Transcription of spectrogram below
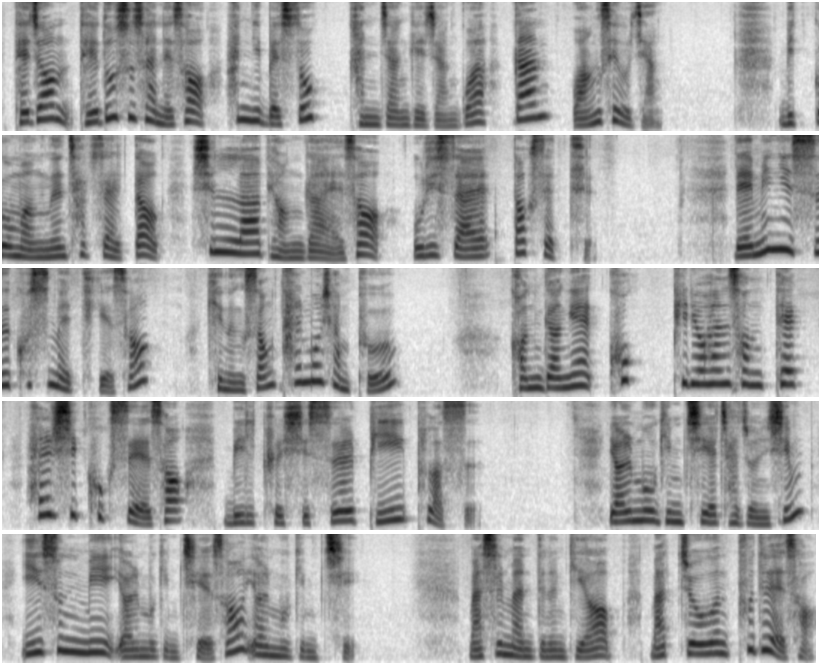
대전 대도수산에서 한입에 쏙 간장게장과 깐 왕새우장 믿고 먹는 찹쌀떡 신라병가에서 우리쌀 떡 세트. 레미니스 코스메틱에서 기능성 탈모 샴푸. 건강에 콕 필요한 선택 헬시콕스에서 milk thistle B 플러스. 열무김치의 자존심 이순미 열무김치에서 열무김치. 맛을 만드는 기업 맛 좋은 푸드에서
